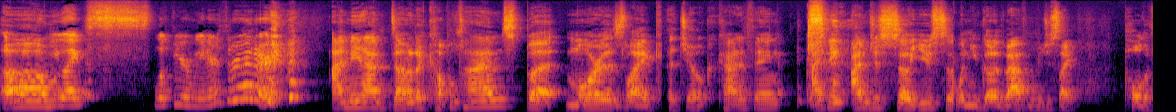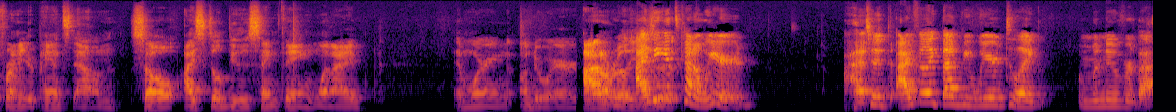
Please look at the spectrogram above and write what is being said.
Um, You like slip your wiener through it or? I mean, I've done it a couple times, but more as like a joke kind of thing. I think I'm just so used to when you go to the bathroom, you just like pull the front of your pants down. So I still do the same thing when I am wearing underwear. I don't really. Use I think it. it's kind of weird. I, To I feel like that'd be weird to like maneuver that.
